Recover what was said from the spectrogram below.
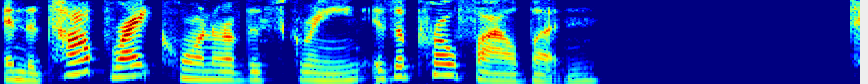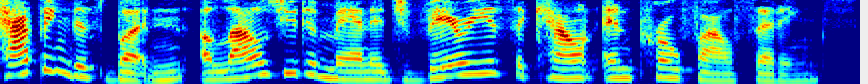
In the top right corner of the screen is a profile button. Tapping this button allows you to manage various account and profile settings.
